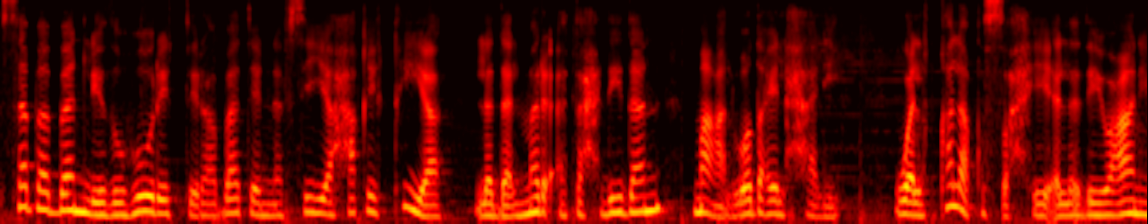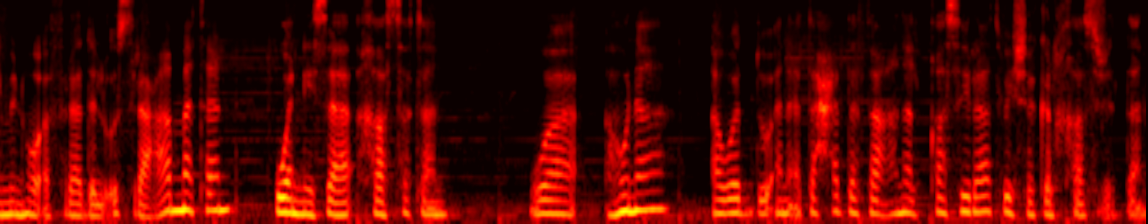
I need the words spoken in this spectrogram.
سببا لظهور اضطرابات نفسية حقيقية لدى المرأة تحديدا مع الوضع الحالي. والقلق الصحي الذي يعاني منه أفراد الأسرة عامة والنساء خاصة. وهنا أود أن أتحدث عن القاصرات بشكل خاص جدا.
